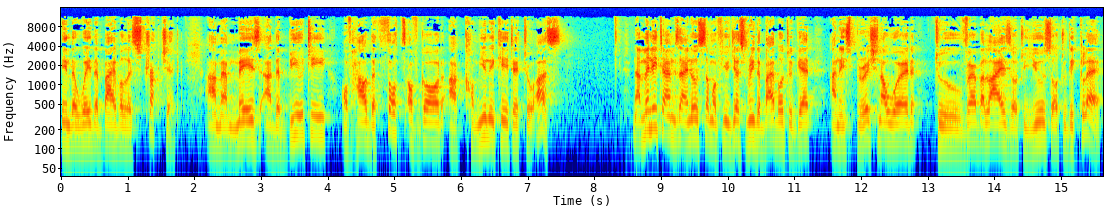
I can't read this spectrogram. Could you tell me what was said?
in the way the Bible is structured. I'm amazed at the beauty of how the thoughts of God are communicated to us. Now, many times I know some of you just read the Bible to get an inspirational word to verbalize or to use or to declare.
